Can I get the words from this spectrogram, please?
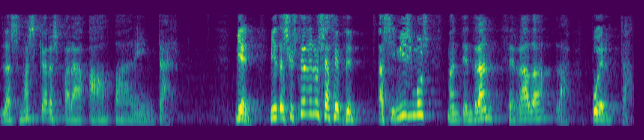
las máscaras para aparentar. Bien, mientras ustedes no se acepten a sí mismos, mantendrán cerrada la puerta.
